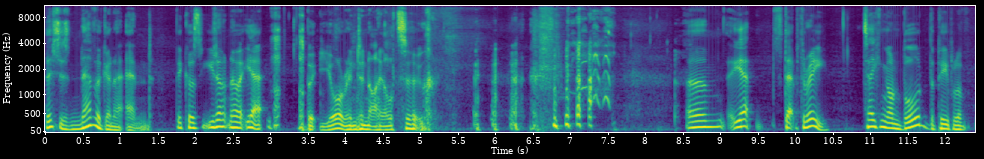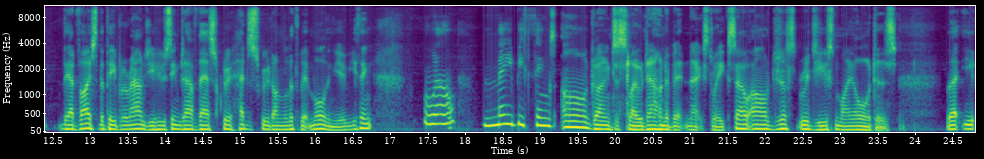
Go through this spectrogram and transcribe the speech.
This is never going to end because you don't know it yet, but you're in denial too. um, yeah, step three, taking on board the people of the advice of the people around you who seem to have their screw, heads screwed on a little bit more than you. You think, well, maybe things are going to slow down a bit next week, so I'll just reduce my orders. That you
